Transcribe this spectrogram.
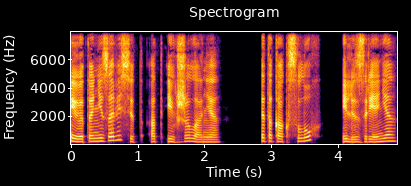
И это не зависит от их желания. Это как слух или зрение.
